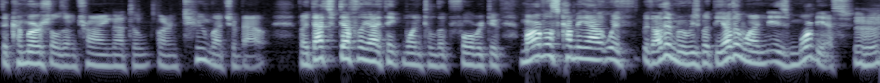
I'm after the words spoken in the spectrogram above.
the commercials, I'm trying not to learn too much about. But that's definitely, I think, one to look forward to. Marvel's coming out with with other movies, but the other one is Morbius, Mm-hmm.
